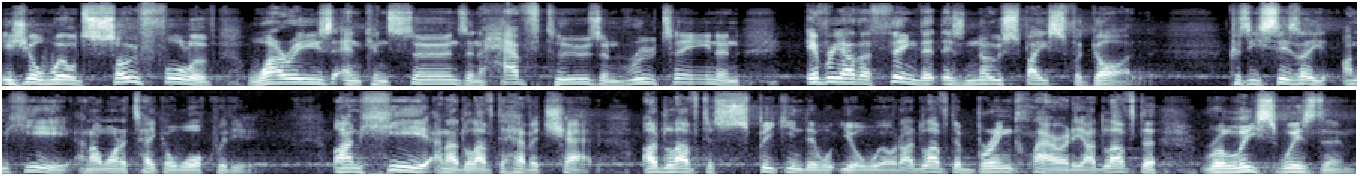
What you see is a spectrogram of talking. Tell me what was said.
Is your world so full of worries and concerns and have tos and routine and every other thing that there's no space for God? Because He says, I'm here and I want to take a walk with you. I'm here and I'd love to have a chat. I'd love to speak into your world. I'd love to bring clarity. I'd love to release wisdom.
